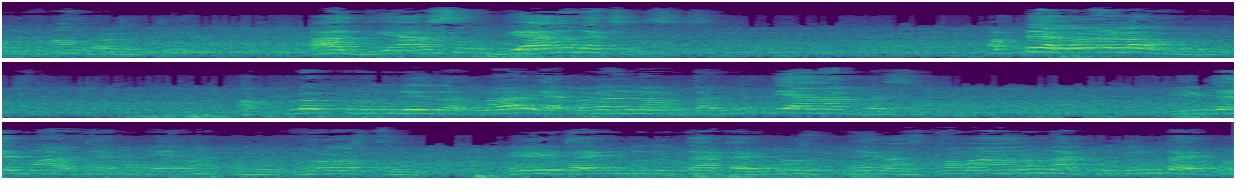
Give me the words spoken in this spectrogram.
ఉంటున్నాం కాబట్టి ఆ ధ్యాస ధ్యానంగా చేసేసి అప్పుడు ఎల్లవేళ ఉండదు. అప్పుడప్పుడు ఉండేదల్లా ఎల్లవేళ ఉంటుంది ధ్యానాభ్యాసం. ఈ టైము ఆ టైము ఏమంటుంది గృహస్థం ఏ టైం కుదిరితే ఆ టైంలో నేను అస్తమానం నాకు కుదిరిన టైంలో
